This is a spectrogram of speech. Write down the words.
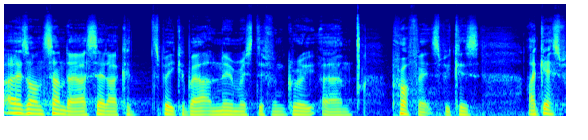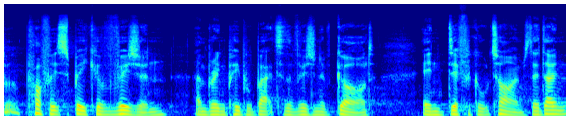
as on Sunday, I said I could speak about numerous different group um, prophets because I guess prophets speak of vision and bring people back to the vision of God in difficult times. They don't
